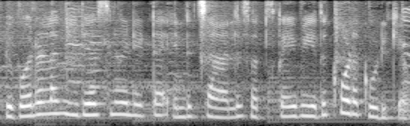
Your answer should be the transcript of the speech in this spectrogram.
ഇതുപോലുള്ള വീഡിയോസിന് വേണ്ടിയിട്ട് എന്റെ ചാനൽ സബ്സ്ക്രൈബ് ചെയ്ത് കൂടെ കുടിക്കാം.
